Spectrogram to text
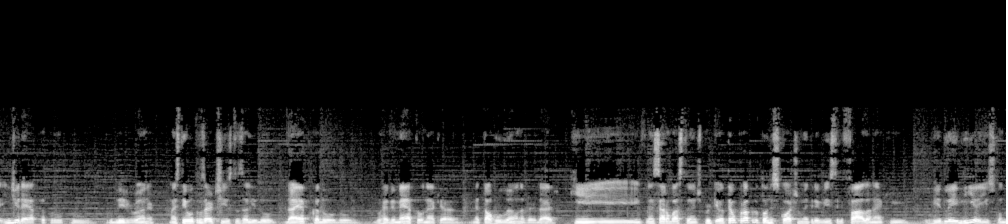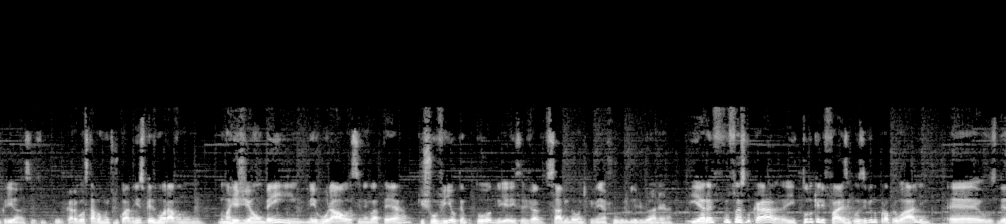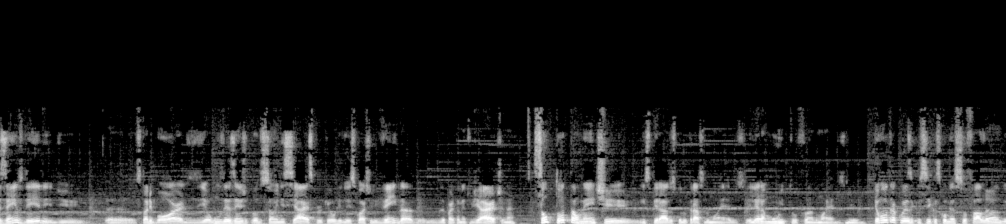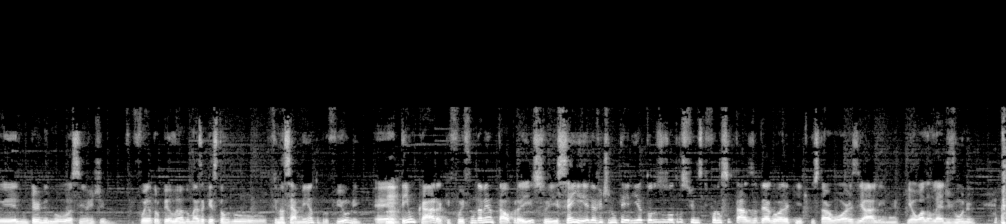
indireta pro, pro, pro Blade Runner, mas tem outros artistas ali do, da época do, do, do heavy metal, né? Que é metal rulan, na verdade, que influenciaram bastante, porque até o próprio Tony Scott numa entrevista ele fala, né, que o Ridley lia isso quando criança, assim, o cara gostava muito de quadrinhos porque eles moravam num- numa região bem meio rural assim na Inglaterra, que chovia o tempo todo e aí vocês já sabem de onde que vem a chuva de Blade Runner, né? E era influência do cara e tudo que ele faz, inclusive no próprio Alien, é, os desenhos dele de eh, storyboards e alguns desenhos de produção iniciais, porque o Ridley Scott ele vem da- do departamento de arte, né? São totalmente inspirados pelo traço do Moebius. Ele era muito fã do Moebius mesmo. Tem uma outra coisa que o Sicas começou falando e ele não terminou, assim, a gente foi atropelando, mas a questão do financiamento pro filme, é, Hum. tem um cara que foi fundamental para isso e sem ele a gente não teria todos os outros filmes que foram citados até agora aqui, tipo Star Wars e Alien, né? Que é o Alan Ladd Jr.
